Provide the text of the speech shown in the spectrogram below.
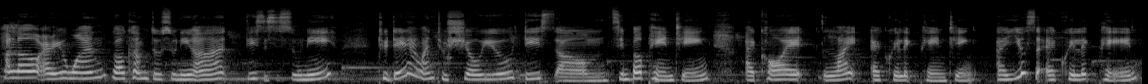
Hello everyone, welcome to Suni Art. This is Suni. Today I want to show you this um, simple painting. I call it light acrylic painting. I use the acrylic paint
